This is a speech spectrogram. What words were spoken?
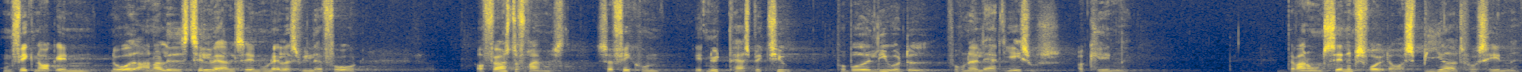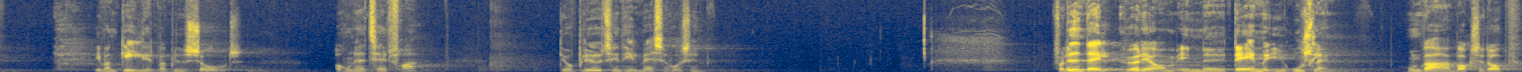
Hun fik nok en noget anderledes tilværelse, end hun ellers ville have fået. Og først og fremmest, så fik hun et nyt perspektiv på både liv og død, for hun havde lært Jesus at kende. Der var nogle sennepsfrø, der var spiret hos hende. Evangeliet var blevet sået, og hun havde taget fra. Det var blevet til en hel masse hos hende. Forleden dag hørte jeg om en øh, dame i Rusland. Hun var vokset op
